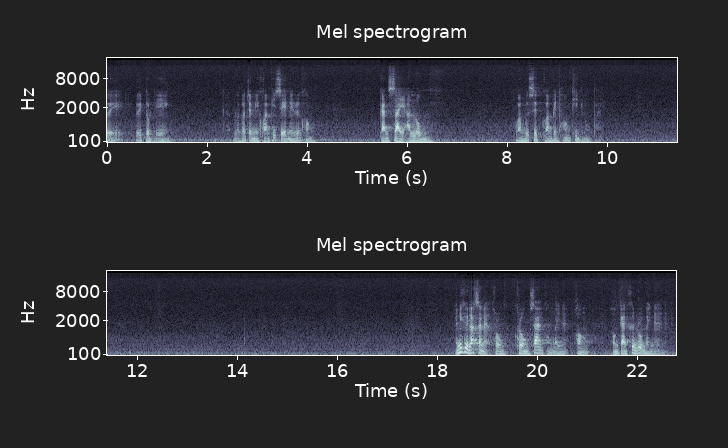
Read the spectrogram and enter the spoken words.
ด้วยด้วยตนเองครับแล้วก็จะมีความพิเศษในเรื่องของการใส่อารมณ์ ความรู้สึกความเป็นท้องถิ่นลงไป อันนี้คือลักษณะโครงโครงสร้างของใบหน้าของของการขึ้นรูปใบหน้านะครับ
